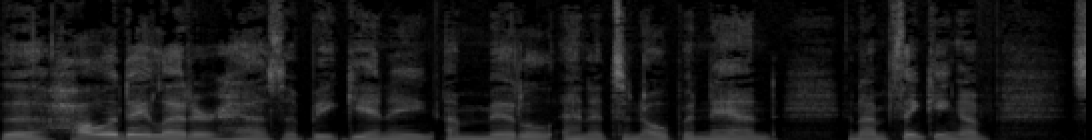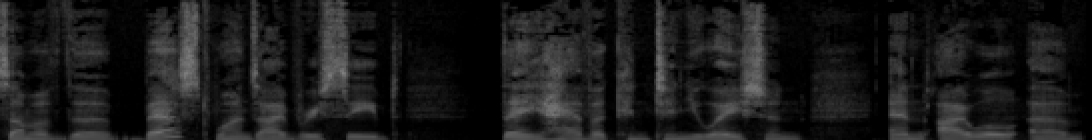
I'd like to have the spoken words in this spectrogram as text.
the holiday letter has a beginning, a middle, and it's an open end, and I'm thinking of some of the best ones I've received they have a continuation. And I will, um,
